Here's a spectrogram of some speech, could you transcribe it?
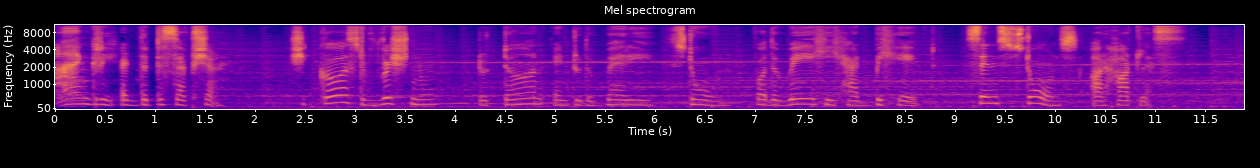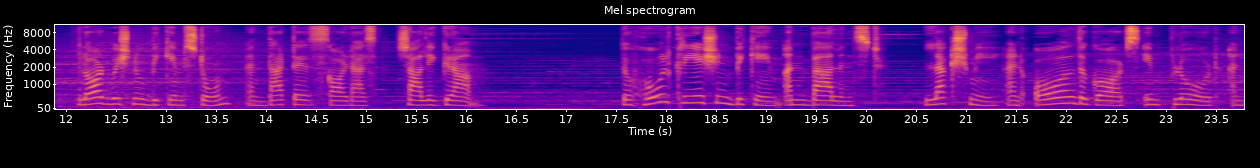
angry at the deception. She cursed Vishnu to turn into the very stone for the way he had behaved, since stones are heartless. Lord Vishnu became stone, and that is called as Shaligram. The whole creation became unbalanced Lakshmi and all the gods implored and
